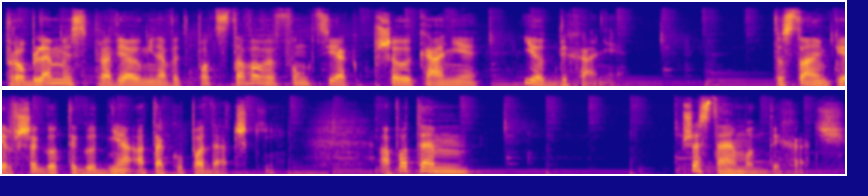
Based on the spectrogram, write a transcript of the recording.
Problemy sprawiały mi nawet podstawowe funkcje jak przełykanie i oddychanie. Dostałem pierwszego tego dnia ataku padaczki, a potem przestałem oddychać.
